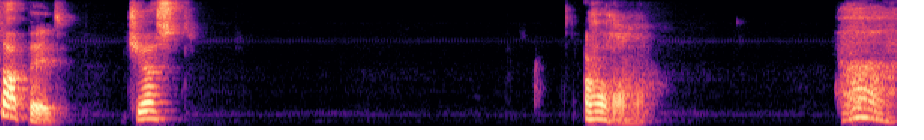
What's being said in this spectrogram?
Stop it! Just... Oh! oh!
